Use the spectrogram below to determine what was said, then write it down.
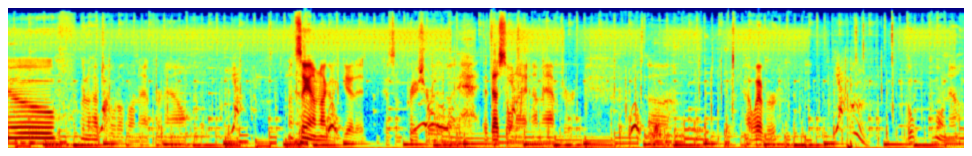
No, we're gonna have to hold off on that for now. I'm not saying I'm not gonna get it, because I'm pretty sure that, I, that that's the one I, I'm after. Uh, however, oh, come on now.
